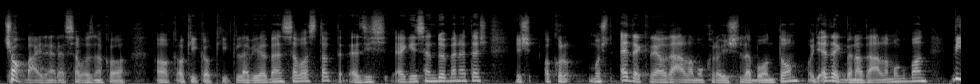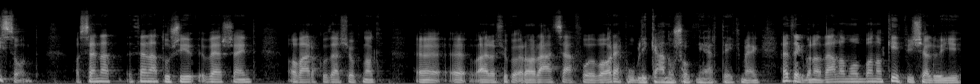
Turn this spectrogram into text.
csak Bidenre szavaznak a, a, akik, akik levélben szavaztak, tehát ez is egészen döbbenetes, és akkor most ezekre az államokra is lebontom, hogy ezekben az államokban viszont a szenát, szenátusi versenyt a várakozásoknak, városokra rácáfolva a republikánusok nyerték meg. Ezekben az államokban a képviselői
